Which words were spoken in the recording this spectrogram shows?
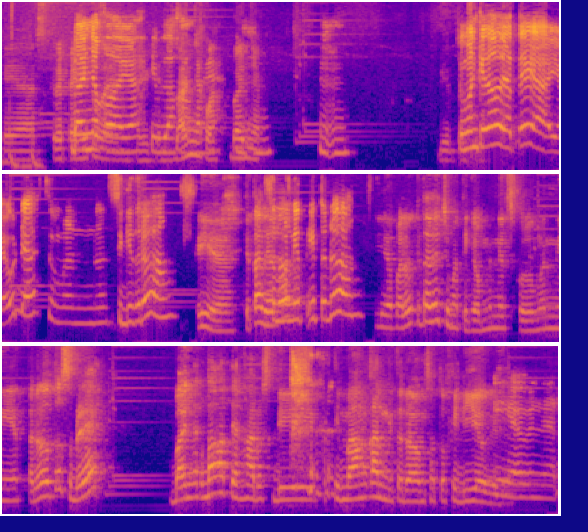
kayak skripnya Banyak gitu lah ya di bikin. belakang. Banyak lah, banyak gitu. Cuman kita lihatnya ya ya udah cuman segitu doang. iya, kita lihat Semenit itu doang. iya padahal kita lihat cuma 3 menit, 10 menit. Padahal tuh sebenarnya banyak banget yang harus dipertimbangkan gitu dalam satu video gitu. Iya bener.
